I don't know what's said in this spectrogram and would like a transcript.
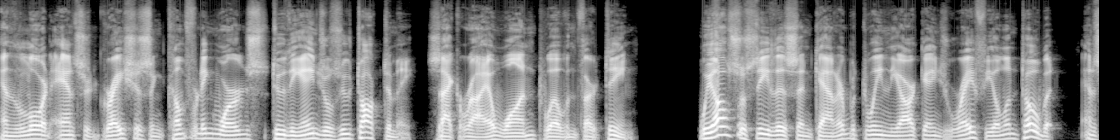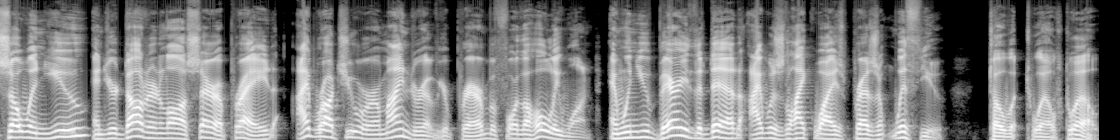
And the Lord answered gracious and comforting words to the angels who talked to me. Zechariah 1 12 and 13. We also see this encounter between the archangel Raphael and Tobit. And so when you and your daughter in law Sarah prayed, I brought you a reminder of your prayer before the Holy One. And when you buried the dead, I was likewise present with you. Tobit 12:12.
